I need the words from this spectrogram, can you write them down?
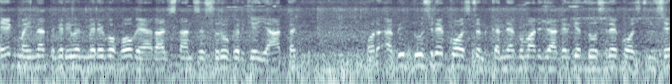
एक महीना तकरीबन मेरे को हो गया राजस्थान से शुरू करके यहाँ तक। और अभी दूसरे कोस्टल कन्याकुमारी जाकर के दूसरे कोस्टल से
